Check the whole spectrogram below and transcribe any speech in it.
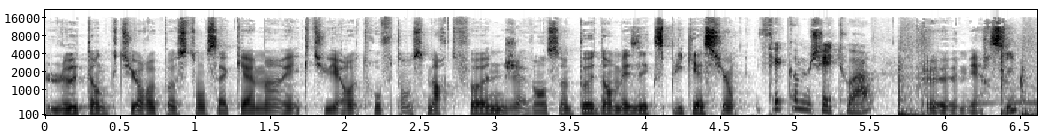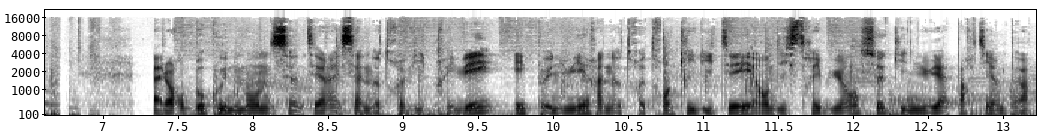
Le temps que tu reposes ton sac à main et que tu y retrouves ton smartphone, j'avance un peu dans mes explications. Fais comme chez toi. Euh, merci. Alors beaucoup de monde s'intéresse à notre vie privée et peut nuire à notre tranquillité en distribuant ce qui ne lui appartient pas.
